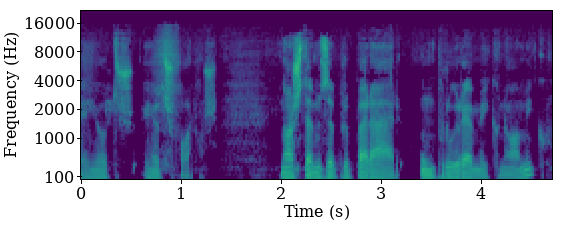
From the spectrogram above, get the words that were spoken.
em outros, em outros fóruns. Nós estamos a preparar um programa económico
